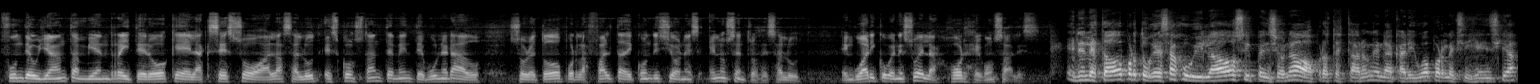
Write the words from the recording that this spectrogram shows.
Fundeuyan también reiteró que el acceso a la salud es constantemente vulnerado, sobre todo por la falta de condiciones en los centros de salud. En Guárico, Venezuela, Jorge González. En el estado portuguesa, jubilados y pensionados protestaron en Acarigua por la exigencia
